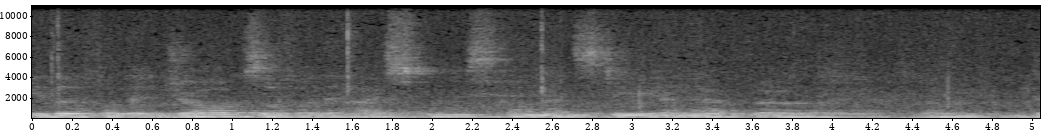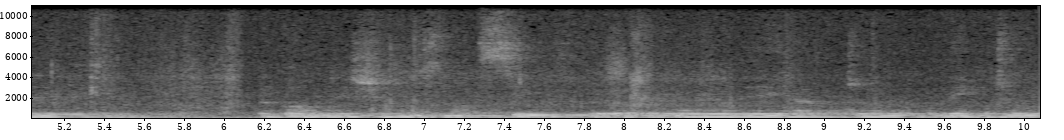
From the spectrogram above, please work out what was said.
either for their jobs or for their high schools, come and stay and have uh, um, the accommodation is not safe uh, or they have to make do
